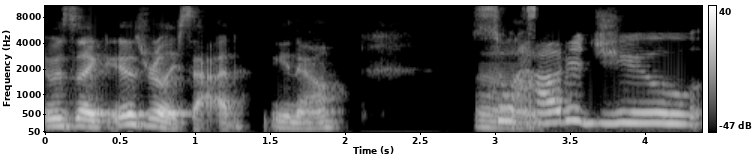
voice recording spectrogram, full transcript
It was like it was really sad you know? So um, how did you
